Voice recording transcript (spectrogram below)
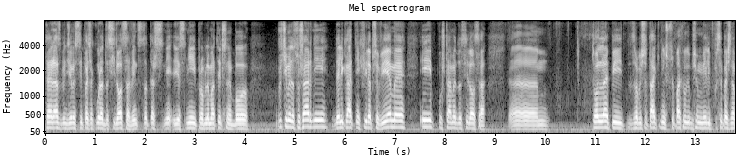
Teraz będziemy sypać akurat do silosa, więc to też nie, jest mniej problematyczne, bo wrzucimy do suszarni, delikatnie chwilę przewijemy i puszczamy do silosa. To lepiej zrobić to tak, niż w przypadku, gdybyśmy mieli sypać na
